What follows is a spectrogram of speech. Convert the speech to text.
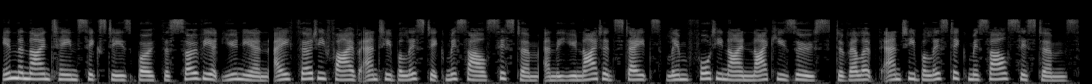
In the 1960s both the Soviet Union A-35 anti-ballistic missile system and the United States LM-49 Nike Zeus developed anti-ballistic missile systems.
